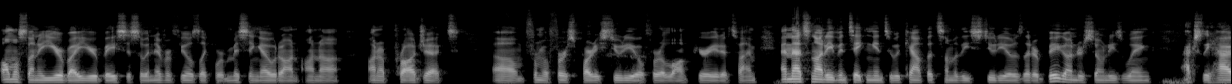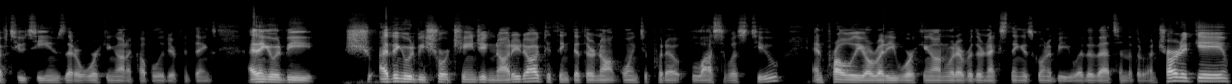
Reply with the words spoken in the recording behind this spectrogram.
almost on a year by year basis. So it never feels like we're missing out on on a on a project um, from a first party studio for a long period of time. And that's not even taking into account that some of these studios that are big under Sony's wing actually have two teams that are working on a couple of different things. I think it would be. I think it would be shortchanging Naughty Dog to think that they're not going to put out The Last of Us 2 and probably already working on whatever their next thing is going to be, whether that's another Uncharted game,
